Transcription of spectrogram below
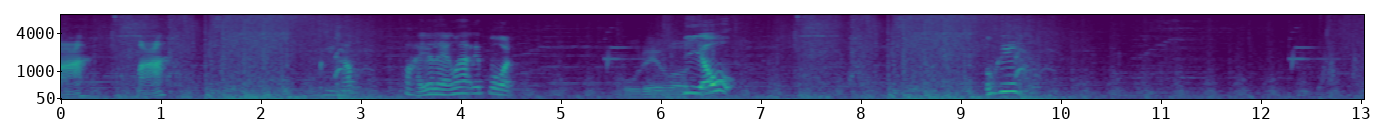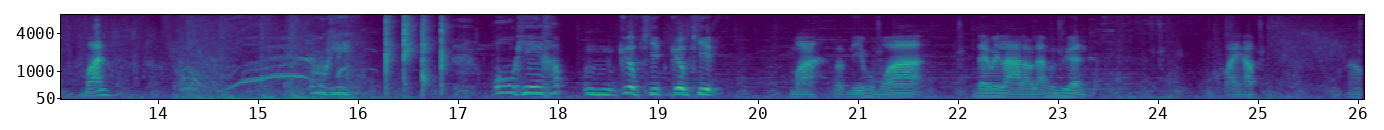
ป๋าป๋าครับป๋ายแรงมากได้โปรดเดี๋ยว โอเคบัน โอเค โอเคครับเกือบคิดเกือบคิด มาแบบนี้ผมว่าได้เวลาเราแล้วเพื่อนๆ ไปครับเอา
